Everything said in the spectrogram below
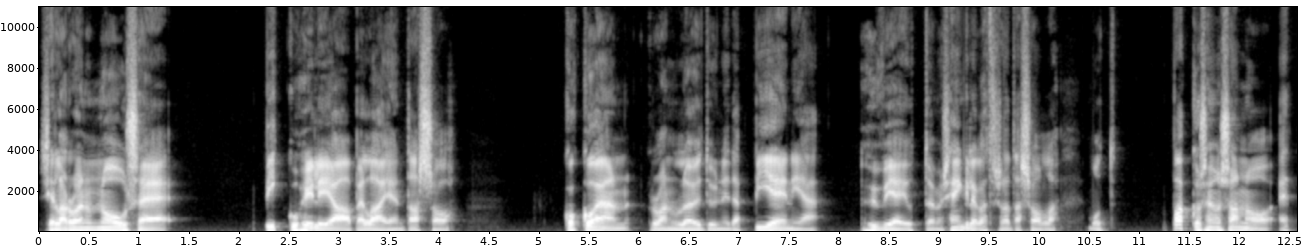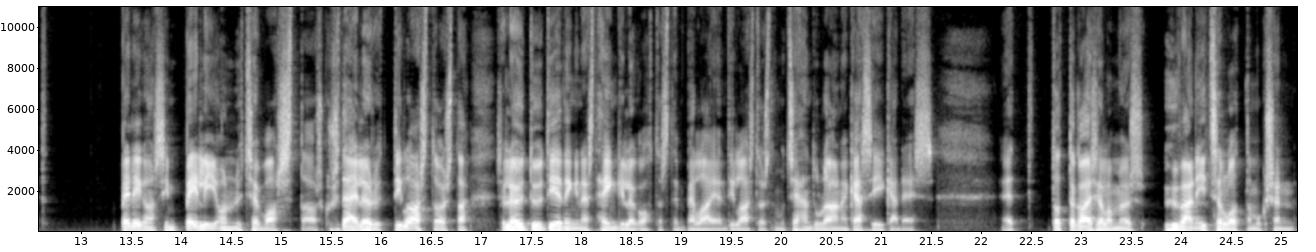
Siellä on ruvennut nousee pikkuhiljaa pelaajien taso. Koko ajan ruvennut löytyy niitä pieniä hyviä juttuja myös henkilökohtaisella tasolla, mutta pakko se on sanoa, että pelikanssin peli on nyt se vastaus, kun sitä ei löydy tilastoista, se löytyy tietenkin näistä henkilökohtaisten pelaajien tilastoista, mutta sehän tulee aina käsi kädessä. Et totta kai siellä on myös hyvän itseluottamuksen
